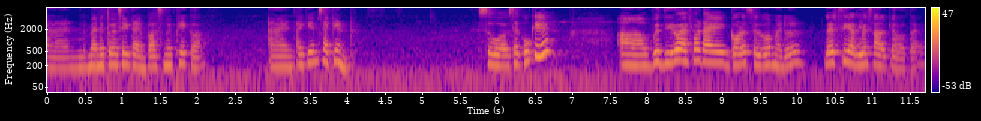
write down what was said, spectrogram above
and मैंने तो ऐसे ही टाइम पास में फेंका। And I came second so I was like okay Uh, with zero effort, I got a silver medal. Let's see अगले साल क्या होता है.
